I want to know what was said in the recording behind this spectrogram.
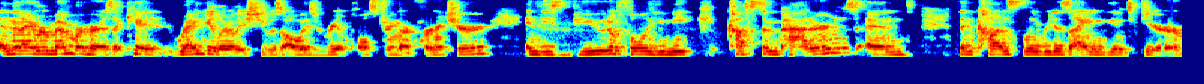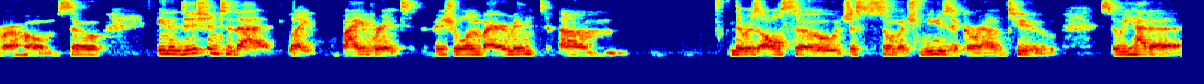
and then I remember her as a kid regularly. She was always reupholstering our furniture in these beautiful, unique custom patterns, and then constantly redesigning the interior of our home. So, in addition to that, like vibrant visual environment. Um, there was also just so much music around too. So we had a,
